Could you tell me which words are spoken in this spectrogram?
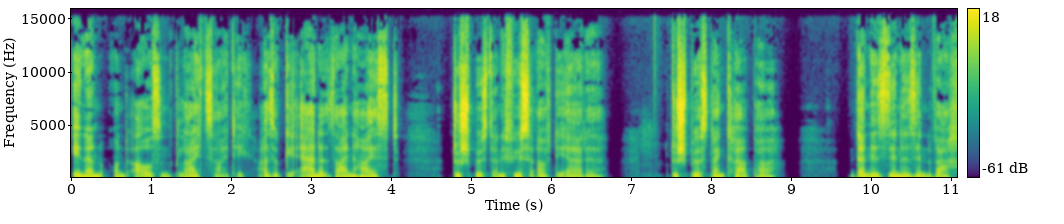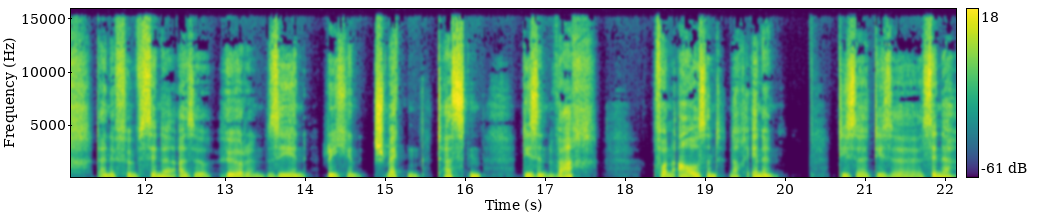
innen und außen gleichzeitig. Also geerdet sein heißt, du spürst deine Füße auf die Erde, du spürst deinen Körper, Deine Sinne sind wach, deine fünf Sinne, also hören, sehen, riechen, schmecken, tasten, die sind wach von außen nach innen. Diese, diese Sinne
